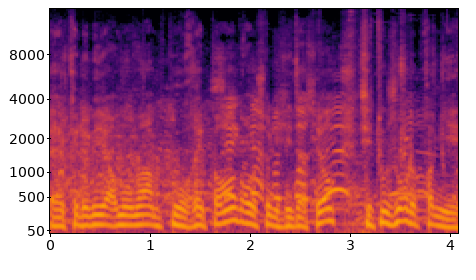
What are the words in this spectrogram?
euh, que le meilleur moment pour répondre aux sollicitations, c'est toujours le premier.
